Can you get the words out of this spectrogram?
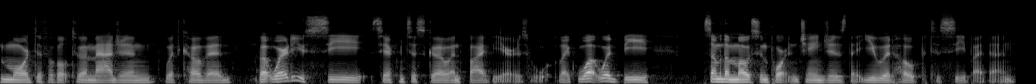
more difficult to imagine with COVID, but where do you see San Francisco in five years? Like, what would be some of the most important changes that you would hope to see by then?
